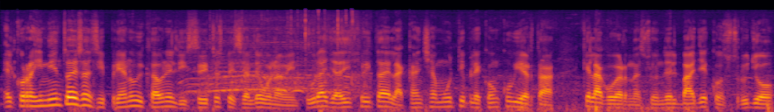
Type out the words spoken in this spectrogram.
El corregimiento de San Cipriano, ubicado en el Distrito Especial de Buenaventura, ya disfruta de la cancha múltiple con cubierta que la Gobernación del Valle construyó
